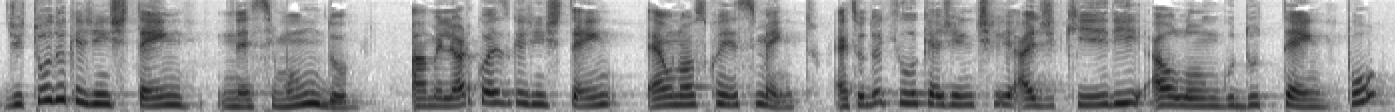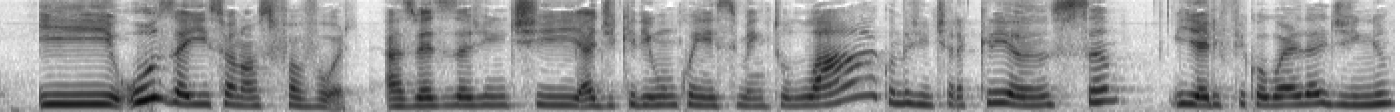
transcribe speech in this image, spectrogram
de tudo que a gente tem nesse mundo, a melhor coisa que a gente tem é o nosso conhecimento. É tudo aquilo que a gente adquire ao longo do tempo e usa isso a nosso favor. Às vezes a gente adquiriu um conhecimento lá quando a gente era criança e ele ficou guardadinho.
